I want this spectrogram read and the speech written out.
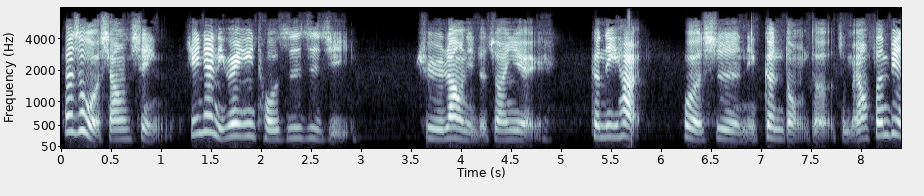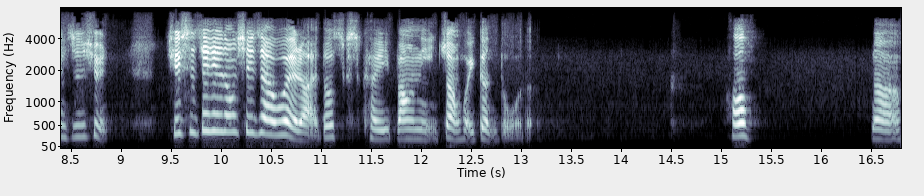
但是我相信，今天你愿意投资自己，去让你的专业更厉害，或者是你更懂得怎么样分辨资讯。其实这些东西在未来都是可以帮你赚回更多的。好，那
